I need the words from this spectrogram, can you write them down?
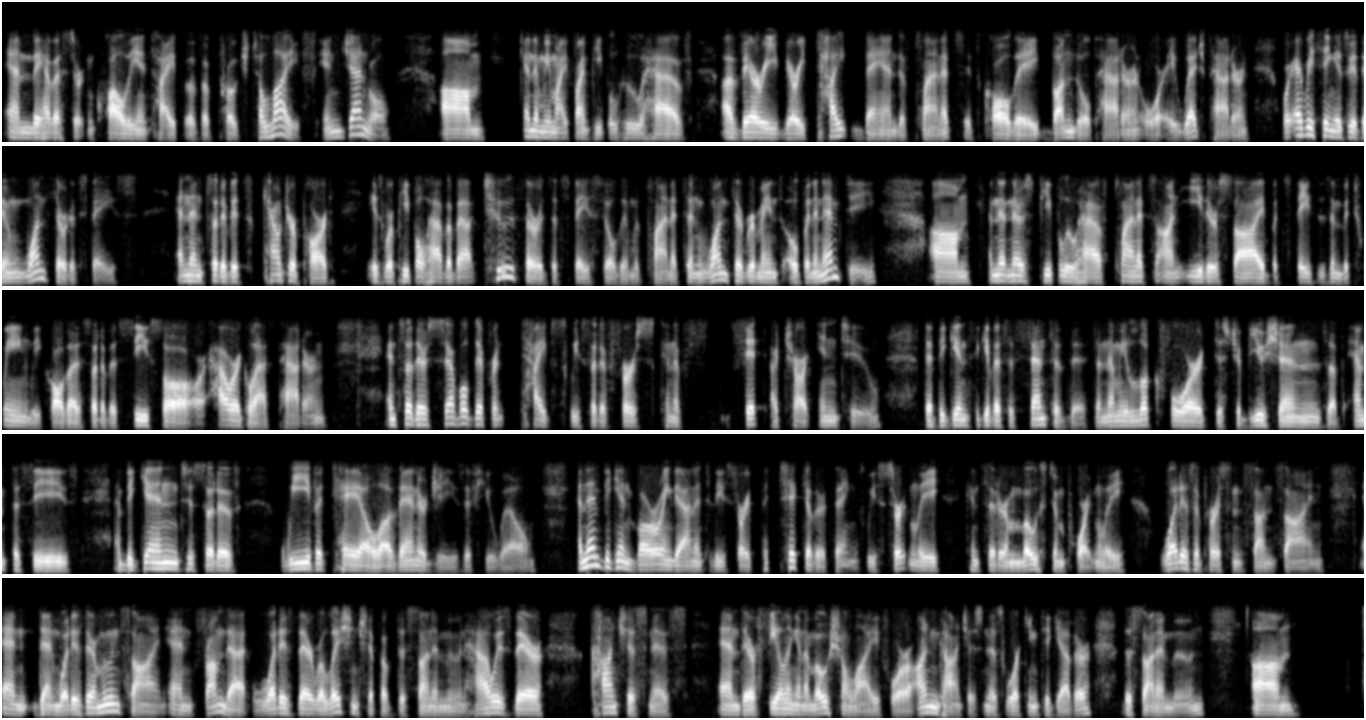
and they have a certain quality and type of approach to life in general. Um, and then we might find people who have a very, very tight band of planets. It's called a bundle pattern or a wedge pattern, where everything is within one third of space. And then, sort of, its counterpart is where people have about two thirds of space filled in with planets, and one third remains open and empty. Um, and then there's people who have planets on either side, but spaces in between. We call that sort of a seesaw or hourglass pattern. And so there's several different types we sort of first kind of fit a chart into that begins to give us a sense of this. And then we look for distributions of emphases and begin to sort of weave a tale of energies, if you will, and then begin burrowing down into these very particular things. We certainly consider most importantly what is a person's sun sign, and then what is their moon sign, and from that, what is their relationship of the sun and moon? How is their consciousness and their feeling and emotional life or unconsciousness working together, the sun and moon. Um,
